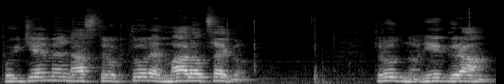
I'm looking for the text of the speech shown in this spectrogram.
Pójdziemy na strukturę Marocego. Trudno, nie gram.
